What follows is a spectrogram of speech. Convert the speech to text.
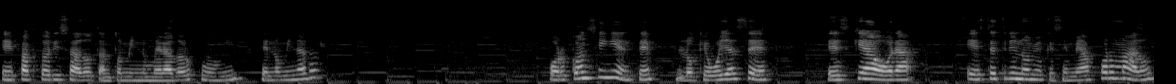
he factorizado tanto mi numerador como mi denominador. Por consiguiente, lo que voy a hacer es que ahora este trinomio que se me ha formado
